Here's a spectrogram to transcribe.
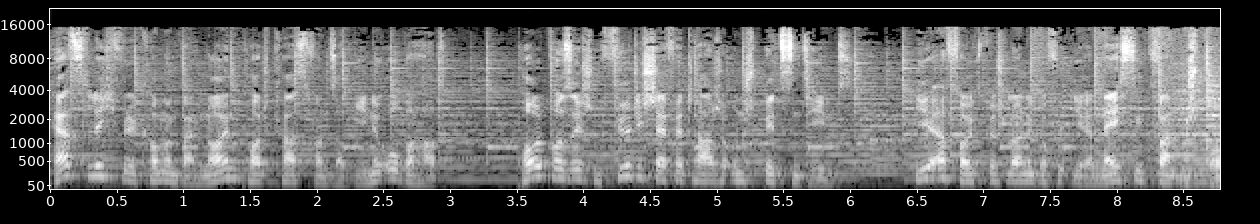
Herzlich willkommen beim neuen Podcast von Sabine Oberhardt. Pole Position für die Chefetage und Spitzenteams. Ihr Erfolgsbeschleuniger für Ihren nächsten Quantensprung.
